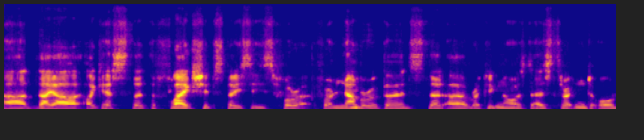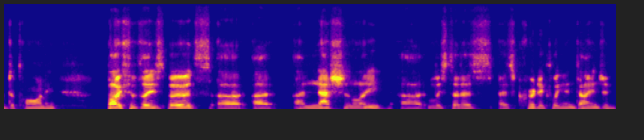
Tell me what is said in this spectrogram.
Uh, they are, I guess, the, the flagship species for, for a number of birds that are recognised as threatened or declining. Both of these birds uh, are, are, nationally uh, listed as, as critically endangered.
